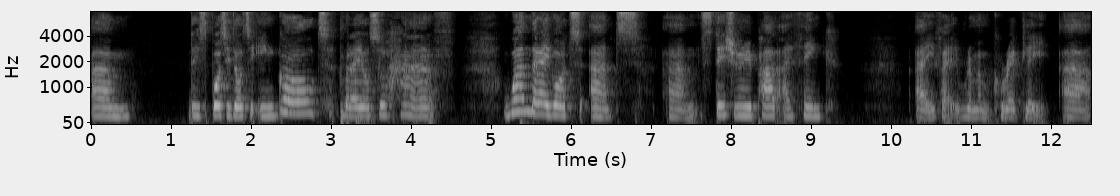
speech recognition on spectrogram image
Um, this Spotty Dotty in gold, but I also have one that I got at um, Stationery Pal, I think, uh, if I remember correctly. Uh,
